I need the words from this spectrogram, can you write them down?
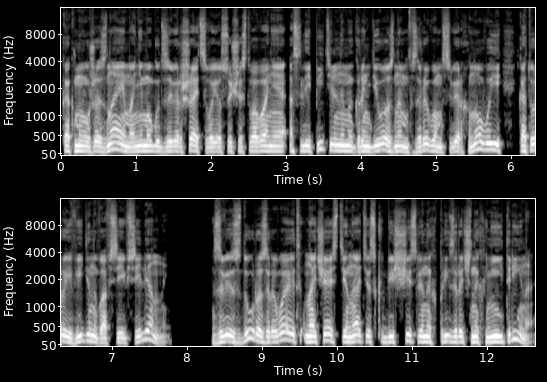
Как мы уже знаем, они могут завершать свое существование ослепительным и грандиозным взрывом сверхновой, который виден во всей Вселенной. Звезду разрывает на части натиск бесчисленных призрачных нейтрино.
